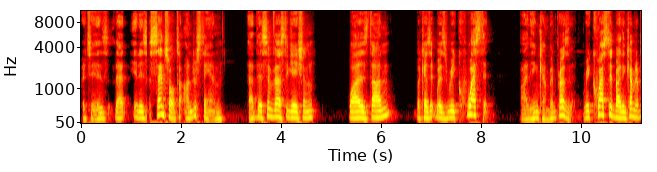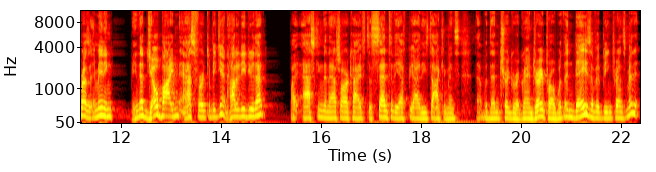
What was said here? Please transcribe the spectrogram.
which is that it is essential to understand that this investigation was done because it was requested by the incumbent president. Requested by the incumbent president, meaning, meaning that Joe Biden asked for it to begin. How did he do that? By asking the National Archives to send to the FBI these documents that would then trigger a grand jury probe within days of it being transmitted.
